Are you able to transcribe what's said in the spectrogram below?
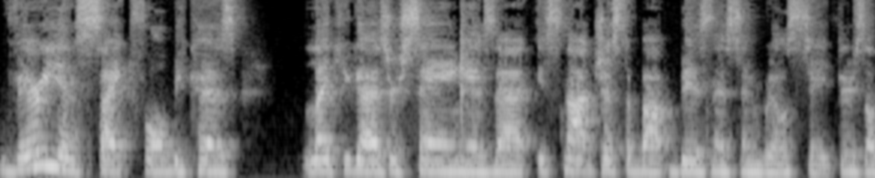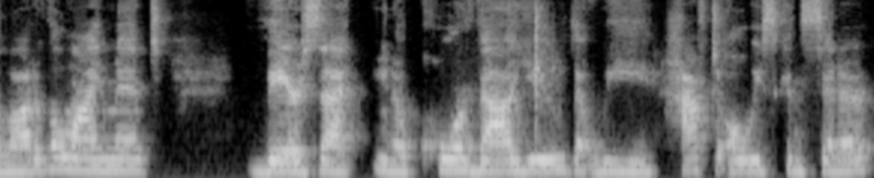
very insightful because like you guys are saying is that it's not just about business and real estate. There's a lot of alignment. There's that you know core value that we have to always consider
